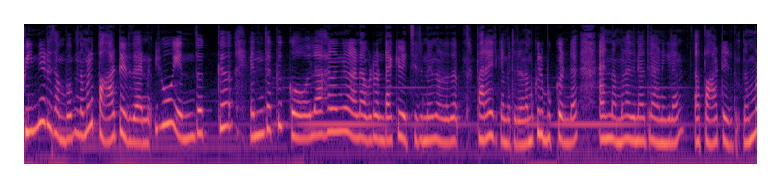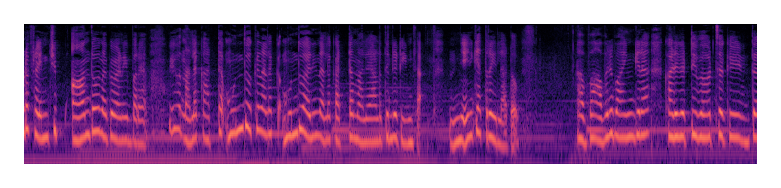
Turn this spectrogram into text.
പിന്നീട് സംഭവം നമ്മൾ പാട്ട് എഴുതായിരുന്നു. അയ്യോ എന്തൊക്കെ എന്തൊക്കെ കോലാഹലങ്ങളാണ് അവിടെ ഉണ്ടാക്കി വെച്ചിരുന്നതെന്നുള്ളത് പറയാതിരിക്കാൻ പറ്റില്ല നമുക്കൊരു ബുക്കുണ്ട് ആൻഡ് നമ്മൾ അതിനകത്തിലാണെങ്കിൽ പാട്ട് എഴുതും. നമ്മുടെ ഫ്രണ്ട്ഷിപ്പ് ആന്തോ എന്നൊക്കെ വേണമെങ്കിൽ പറയാം. അയ്യോ നല്ല കട്ട മുന്തുമൊക്കെ നല്ല മുന്തു നല്ല കട്ട മലയാളത്തിന്റെ ടീംസാണ് എനിക്കത്ര ഇല്ല കേട്ടോ. അപ്പോൾ അവർ ഭയങ്കര കടുകട്ടി വേർഡ്സൊക്കെ ഇട്ട്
